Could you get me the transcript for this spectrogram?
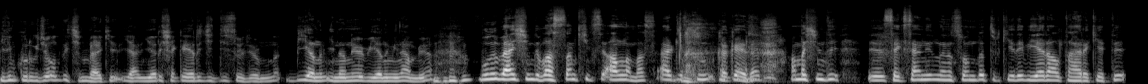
bilim kurgucu olduğu için belki yani yarı şaka yarı ciddi söylüyorum bunu. Bir yanım inanıyor bir yanım inanmıyor. bunu ben şimdi bassam kimse anlamaz. Herkes bunu kaka eder. Ama şimdi 80'li e, yılların sonunda Türkiye'de bir yeraltı hareketi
